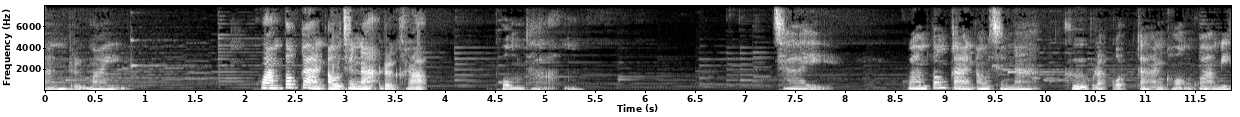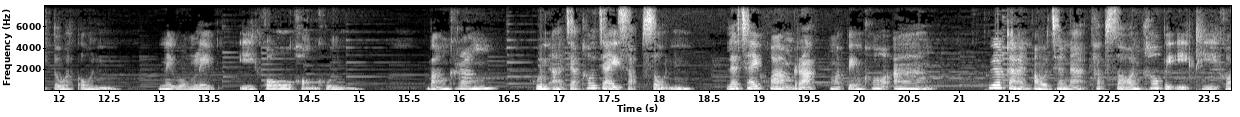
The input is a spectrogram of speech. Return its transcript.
นั้นหรือไม่ ความต้องการเอาชนะหรือครับ ผมถาม ใช่ ความต้องการเอาชนะคือปรากฏการณ์ของความมีตัวตน ในวงเล็บอีโก้ของคุณ บางครั้ง คุณอาจจะเข้าใจสับสน และใช้ความรักมาเป็นข้ออ้าง เพื่อการเอาชนะทับซ้อนเข้าไปอีกทีก็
